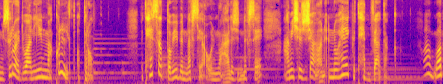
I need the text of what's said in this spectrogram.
عم يصيروا عدوانيين مع كل الأطراف. بتحس الطبيب النفسي أو المعالج النفسي عم يشجعهم إنه هيك بتحب ذاتك. ما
